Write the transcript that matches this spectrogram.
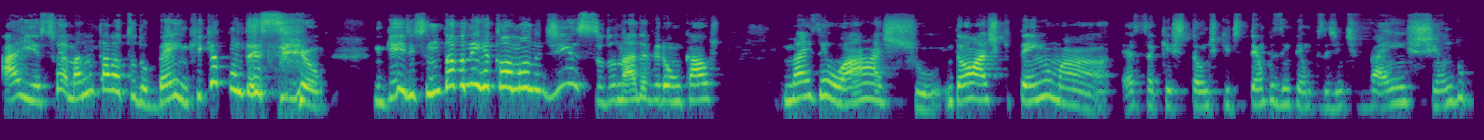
a isso. É, mas não estava tudo bem? O que, que aconteceu? Ninguém, a gente não estava nem reclamando disso, do nada virou um caos. Mas eu acho, então eu acho que tem uma essa questão de que de tempos em tempos a gente vai enchendo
